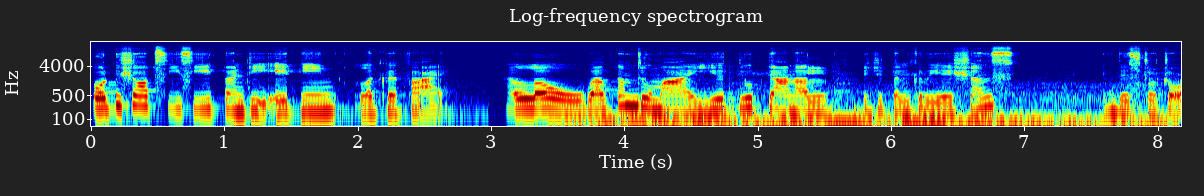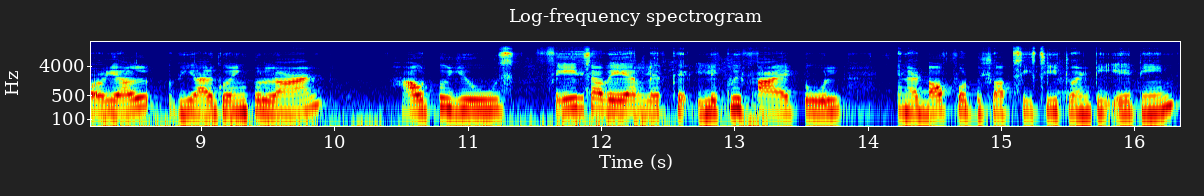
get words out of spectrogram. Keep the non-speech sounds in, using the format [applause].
Photoshop CC 2018 Liquify. Hello, welcome to my YouTube channel Digital Creations. In this tutorial, we are going to learn how to use Face Aware Liquify tool in Adobe Photoshop CC 2018.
